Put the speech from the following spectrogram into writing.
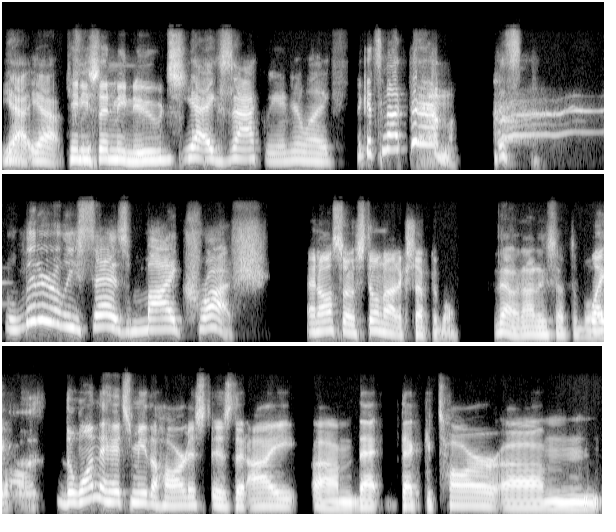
Yeah yeah can you send me nudes? Yeah exactly and you're like like it's not them! It's literally says my crush and also still not acceptable no not acceptable like the one that hits me the hardest is that I um that that guitar um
